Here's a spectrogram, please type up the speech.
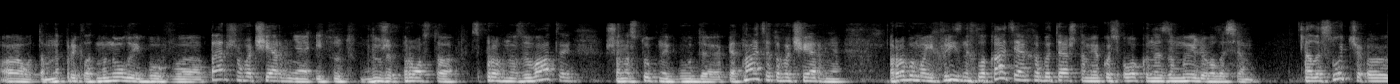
от там, наприклад, минулий був е, 1 червня, і тут дуже просто спрогнозувати, що наступний буде 15 червня. Робимо їх в різних локаціях, аби теж там якось око не замилювалося. Але суть е,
